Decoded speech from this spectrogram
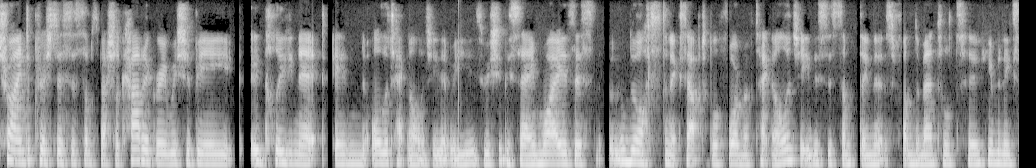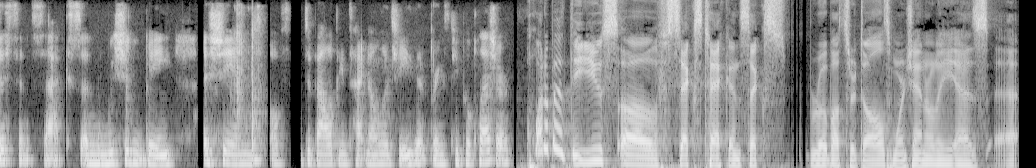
trying to push this as some special category. We should be including it in all the technology that we use. We should be saying, why is this not an acceptable form of technology? This is something that's fundamental to human existence, sex, and we shouldn't be ashamed of developing technology that brings people pleasure. What about the use of sex tech and sex robots or dolls more generally as a,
